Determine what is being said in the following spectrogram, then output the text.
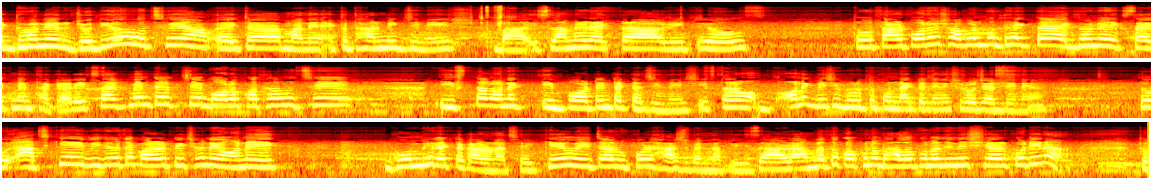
এক ধরনের যদিও হচ্ছে এটা মানে একটা ধার্মিক জিনিস বা ইসলামের একটা রিচুয়ালস তো তারপরে সবার মধ্যে একটা এক ধরনের এক্সাইটমেন্ট থাকে। আর এক্সাইটমেন্টের চেয়ে বড় কথা হচ্ছে ইফতার অনেক ইম্পর্টেন্ট একটা জিনিস। ইফতার অনেক বেশি গুরুত্বপূর্ণ একটা জিনিস রোজার দিনে। তো আজকে এই ভিডিওটা করার পিছনে অনেক গম্ভীর একটা কারণ আছে। কেউ এটার উপর হাসবেন না প্লিজ আর আমরা তো কখনো ভালো কোনো জিনিস শেয়ার করি না। তো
